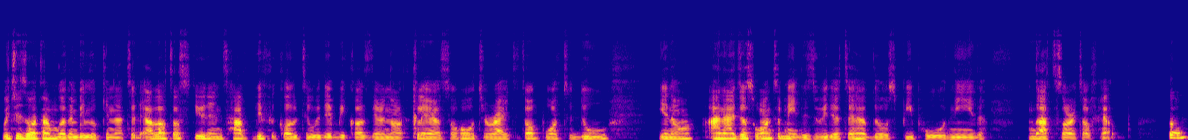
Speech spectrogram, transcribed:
which is what I'm going to be looking at today. A lot of students have difficulty with it because they're not clear as to how to write it up, what to do, you know. And I just want to make this video to help those people who need that sort of help. So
